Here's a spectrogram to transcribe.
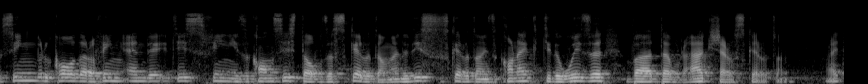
single caudal fin, and this fin is consist of the skeleton, and this skeleton is connected with the vertebral axial skeleton, right?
